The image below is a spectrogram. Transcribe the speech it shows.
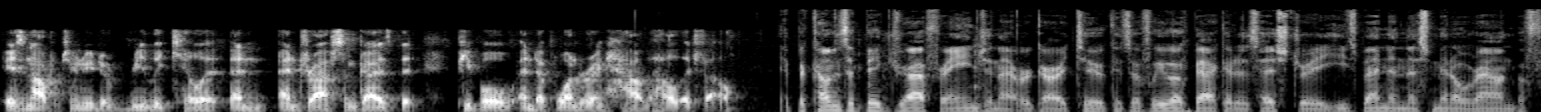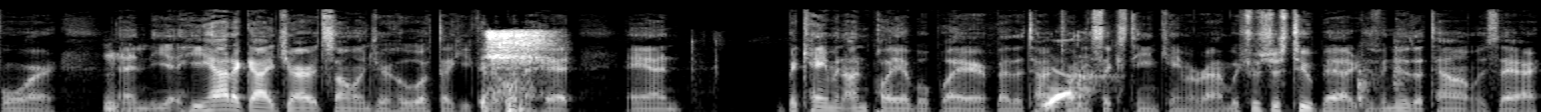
is an opportunity to really kill it and and draft some guys that people end up wondering how the hell they fell. It becomes a big draft for Ainge in that regard too, because if we look back at his history, he's been in this middle round before, mm-hmm. and he, he had a guy Jared Sullinger who looked like he could have been a hit, and became an unplayable player by the time yeah. 2016 came around, which was just too bad because we knew the talent was there.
